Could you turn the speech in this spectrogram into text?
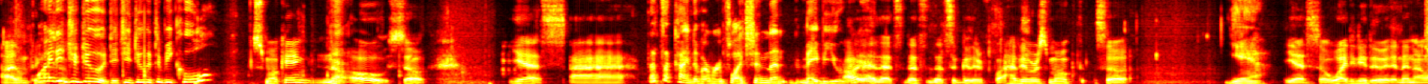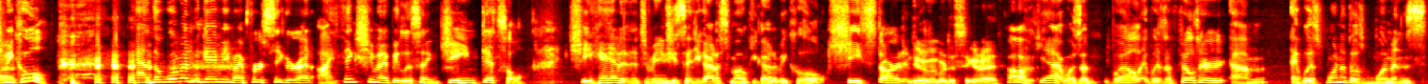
I don't think Why so. did you do it? Did you do it to be cool? Smoking? No. Oh, so yes. Uh, That's a kind of a reflection that maybe you. oh yeah, that's that's that's a good. Reply. Have you ever smoked? So Yeah, yeah. So why did you do it? And then I'll to be cool. and the woman who gave me my first cigarette, I think she might be listening. Jean Ditzel. She handed it to me and she said, "You got to smoke. You got to be cool." She started. Do you me. remember the cigarette? Oh Was- yeah, it was a well, it was a filter. Um, it was one of those women's.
